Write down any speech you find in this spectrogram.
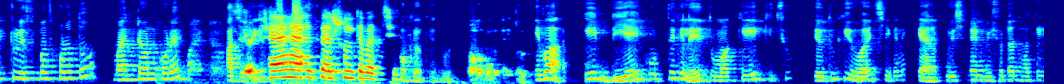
একটু রেসপন্স করো তো মাইকটা অন করে। আচ্ছা হ্যাঁ হ্যাঁ স্যার শুনতে পাচ্ছি। ওকে ওকে গুড এবার এই ডিআই করতে গেলে তোমাকে কিছু যেহেতু কি হয় সেখানে ক্যালকুলেশনের বিষয়টা থাকে।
